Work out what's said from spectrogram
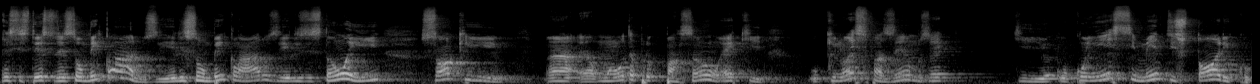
esses textos eles são bem claros, e eles são bem claros, e eles estão aí, só que ah, uma outra preocupação é que o que nós fazemos é que o conhecimento histórico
